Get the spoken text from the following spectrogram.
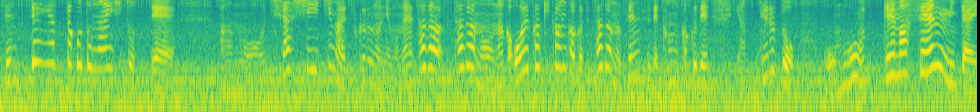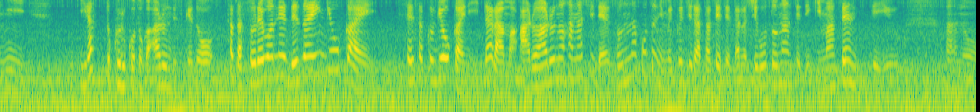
全然やったことない人ってあのチラシ1枚作るのにもねただただのなんかお絵描き感覚でただのセンスで感覚でやってると思ってませんみたいにイラッとくることがあるんですけどただそれはねデザイン業界制作業界にいたら、まあ、あるあるの話でそんなことに目くじら立ててたら仕事なんてできませんっていうあの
